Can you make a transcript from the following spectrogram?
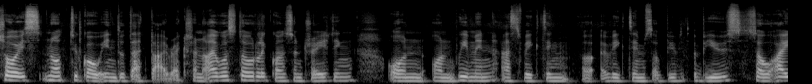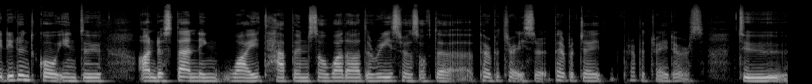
choice not to go into that direction. I was totally concentrating on on women as victim uh, victims of abuse. So I didn't go into understanding why it happens or what are the reasons of the perpetrator perpetrate, perpetrators to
